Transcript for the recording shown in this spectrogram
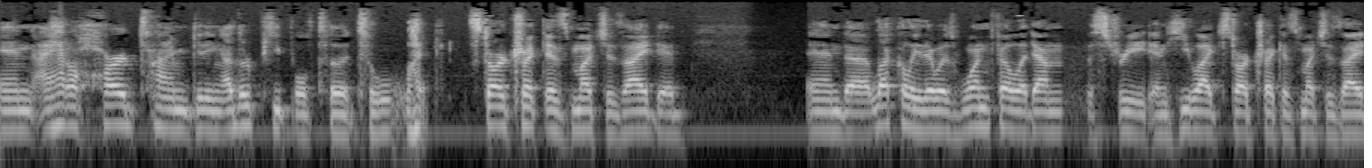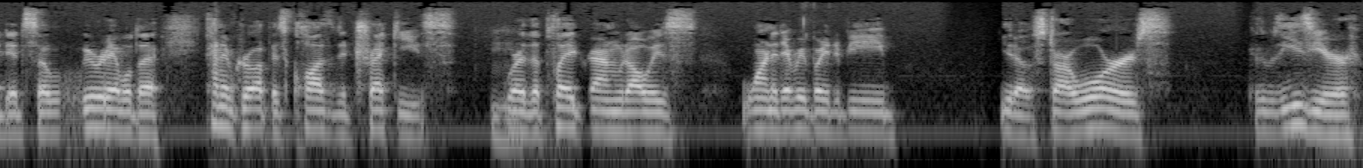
and I had a hard time getting other people to to like Star Trek as much as I did. And uh, luckily, there was one fella down the street, and he liked Star Trek as much as I did. So we were able to kind of grow up as closeted Trekkies, where the playground would always wanted everybody to be, you know, Star Wars because it was easier.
